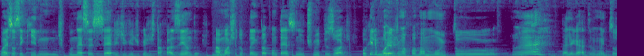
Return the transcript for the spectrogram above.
mas eu sei que, tipo, nessas séries de vídeo que a gente tá fazendo, a Hum. morte do Plankton acontece no último episódio. Porque ele morreu de uma forma muito. É, tá ligado? Muito.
